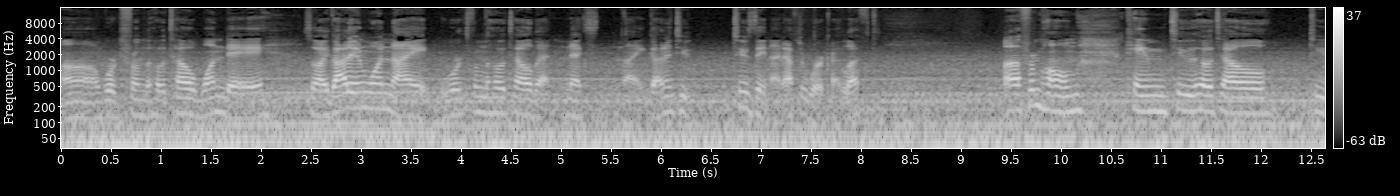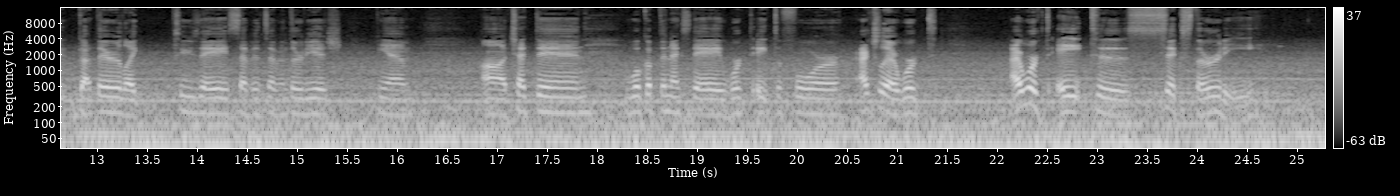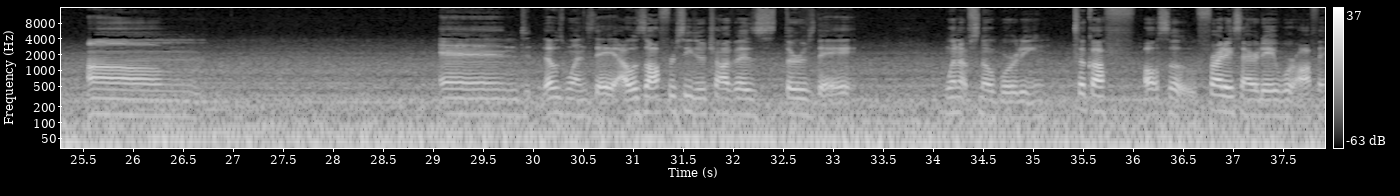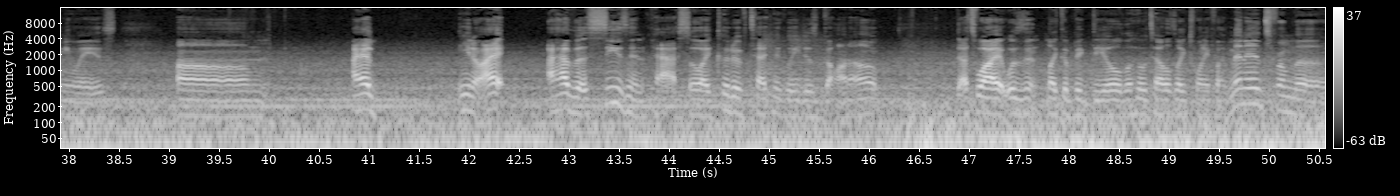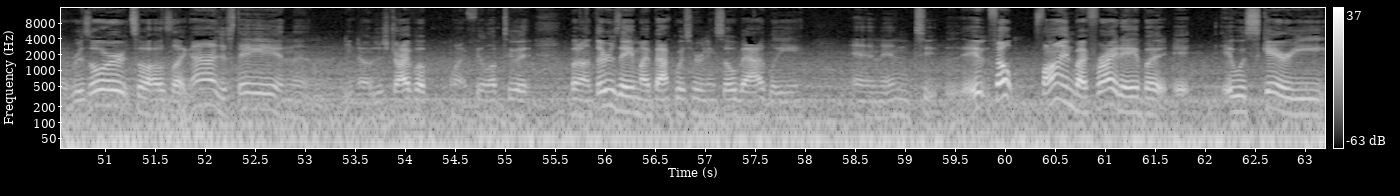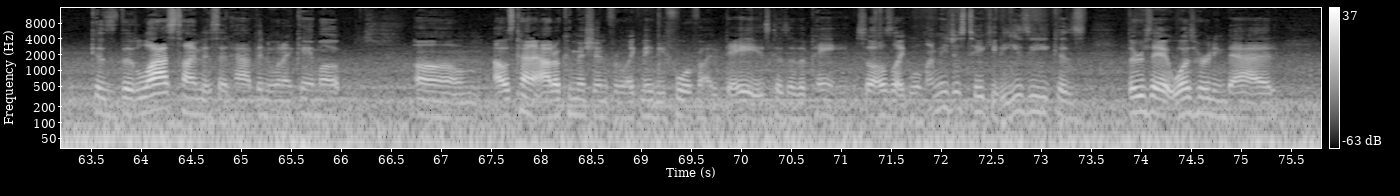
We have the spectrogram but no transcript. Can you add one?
uh, worked from the hotel one day. So I got in one night, worked from the hotel that next night, got into Tuesday night after work. I left uh, from home, came to the hotel, to, got there like Tuesday, 7, 7.30ish p.m., Uh, checked in, woke up the next day, worked eight to four. Actually, I worked I worked eight to six thirty. Um, and that was Wednesday. I was off for Cesar Chavez Thursday. Went up snowboarding. Took off also Friday, Saturday. We're off anyways. Um, I had, you know, I I have a season pass, so I could have technically just gone up. That's why it wasn't like a big deal. The hotel is like 25 minutes from the resort, so I was like, ah, just stay and then you know just drive up when I feel up to it. But on Thursday, my back was hurting so badly, and into it felt fine by Friday, but it it was scary because the last time this had happened when I came up um, I was kind of out of commission for like maybe four or five days because of the pain. So I was like, well, let me just take it easy because Thursday it was hurting bad.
